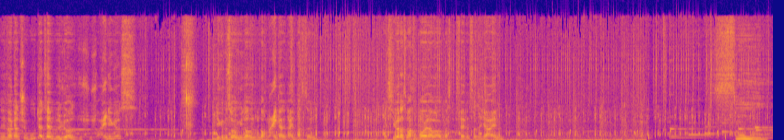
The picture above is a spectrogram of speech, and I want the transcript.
Das war ganz schön gut der Tempel hier, also das ist einiges. Und hier müssen wir irgendwie noch, noch einen Eingang reinbasteln. Weiß wie wir das machen wollen, aber irgendwas fällt uns da sicher ein. So.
